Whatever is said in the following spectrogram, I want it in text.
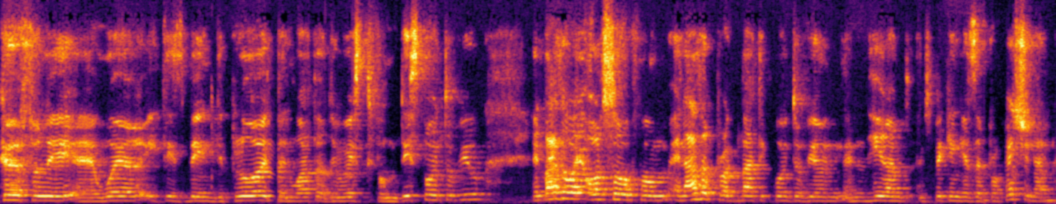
carefully uh, where it is being deployed and what are the risks from this point of view. And by the way, also from another pragmatic point of view, and, and here I'm, I'm, speaking as a professional,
